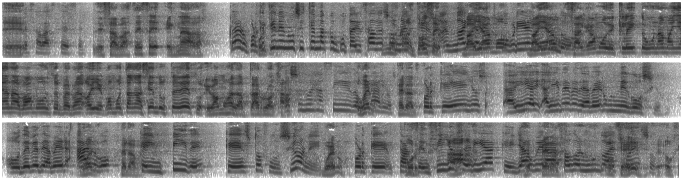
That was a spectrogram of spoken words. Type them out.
eh, desabastece. desabastece en nada. Claro, porque, tienen un sistema computarizado, eso no, es entonces, no hay vayamos, que descubrir el vayamos, mundo. Salgamos de Clayton una mañana, vamos a un supermercado, oye, ¿cómo están haciendo ustedes eso? Y vamos a adaptarlo acá. Eso no es así, don Carlos. Espérate. Porque ellos, ahí, ahí debe de haber un negocio, o debe de haber algo que impide que esto funcione. Bueno. Porque tan sencillo ah, sería que ya hubiera todo el mundo hecho eso. Ok,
